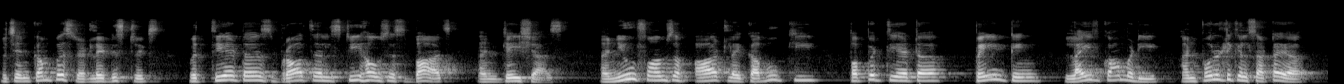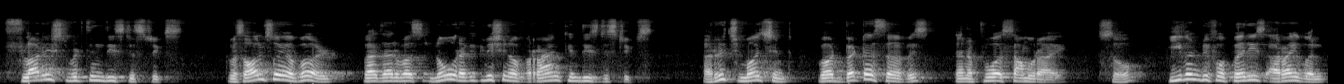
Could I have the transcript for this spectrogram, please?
which encompassed red light districts with theaters, brothels, tea houses, baths, and geishas, and new forms of art like kabuki, puppet theater, painting, live comedy, and political satire flourished within these districts. It was also a world where there was no recognition of rank in these districts. A rich merchant got better service than a poor samurai. So, even before Perry's arrival,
